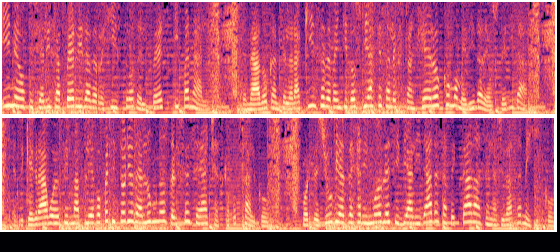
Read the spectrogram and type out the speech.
INE oficializa pérdida de registro del PES y PANAL. Senado cancelará 15 de 22 viajes al extranjero como medida de austeridad. Enrique Graue firma pliego petitorio de alumnos del CCH Azcapotzalco. Fuertes lluvias dejan inmuebles y vialidades afectadas en la Ciudad de México.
